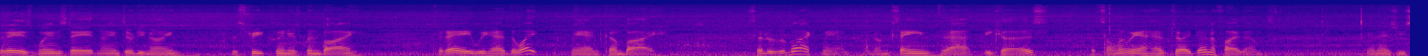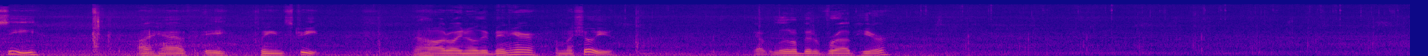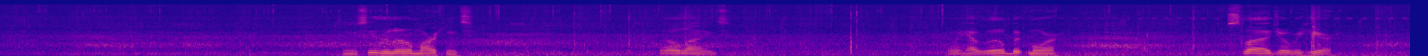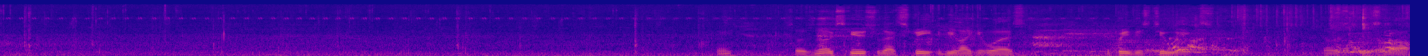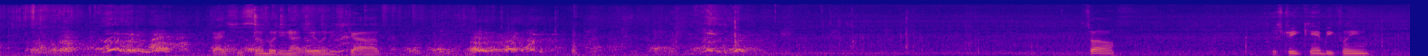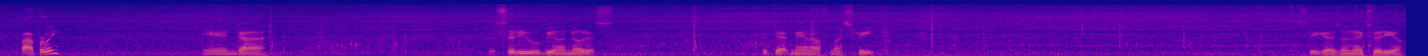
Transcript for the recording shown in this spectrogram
Today is Wednesday at 9.39. The street cleaner's been by. Today we had the white man come by instead of the black man. And I'm saying that because that's the only way I have to identify them. And as you see, I have a clean street. Now how do I know they've been here? I'm going to show you. You have a little bit of rub here. You see the little markings, little lines. And we have a little bit more sludge over here. Okay, so there's no excuse for that street to be like it was the previous two weeks. No excuse at all. That's just somebody not doing his job. So, the street can be cleaned properly and uh, the city will be on notice. Get that man off my street. See you guys on the next video.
